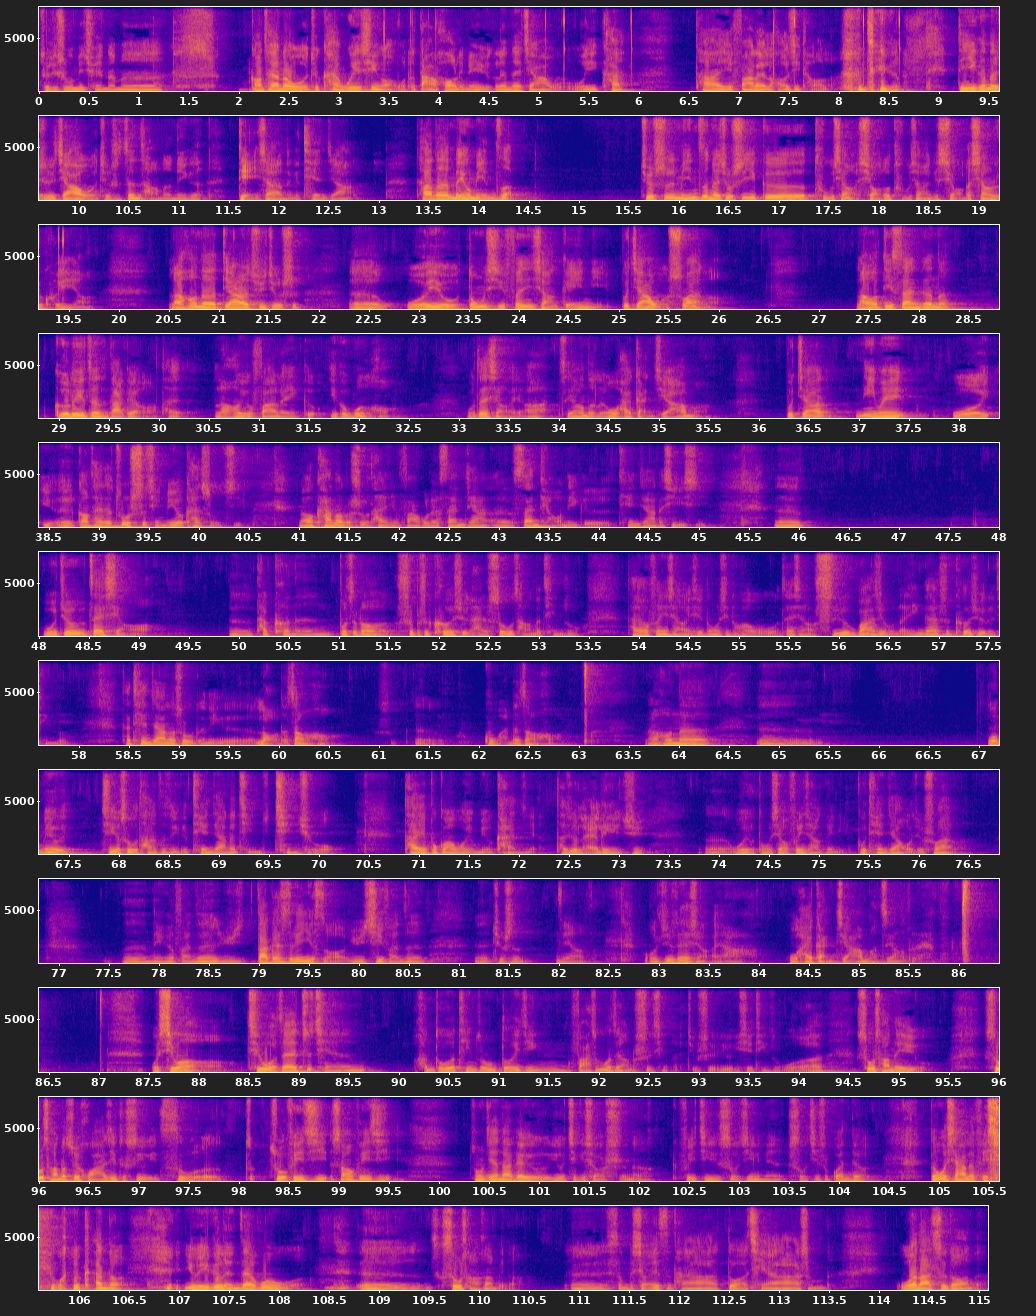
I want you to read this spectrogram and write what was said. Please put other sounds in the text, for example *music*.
这里是文明犬。那么刚才呢，我就看微信哦，我的大号里面有个人在加我，我一看，他也发来了好几条了。*laughs* 这个第一个呢就是加我，就是正常的那个点一下那个添加，他呢没有名字，就是名字呢就是一个图像，小的图像，一个小的向日葵一样。然后呢，第二句就是，呃，我有东西分享给你，不加我算了。然后第三个呢？隔了一阵子，大概啊，他然后又发了一个一个问号。我在想呀，这样的人我还敢加吗？不加，因为我呃刚才在做事情，没有看手机，然后看到的时候他已经发过来三加呃三条那个添加的信息，呃，我就在想啊，嗯，他可能不知道是不是科学的还是收藏的听众，他要分享一些东西的话，我在想十有八九呢应该是科学的听众。他添加的是我的那个老的账号，呃，古玩的账号，然后呢，嗯，我没有接受他的这个添加的请请求，他也不管我有没有看见，他就来了一句，呃，我有东西要分享给你，不添加我就算了，嗯，那个反正语大概是这个意思啊，语气反正，嗯，就是那样子，我就在想，哎呀，我还敢加吗？这样的人。我希望，其实我在之前很多听众都已经发生过这样的事情了，就是有一些听众，我收藏的也有，收藏的最滑稽的是有一次我坐坐飞机上飞机，中间大概有有几个小时呢，飞机手机里面手机是关掉的，等我下了飞机，我就看到有一个人在问我，呃，收藏上面的，呃，什么小 S 它多少钱啊什么的，我哪知道呢？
